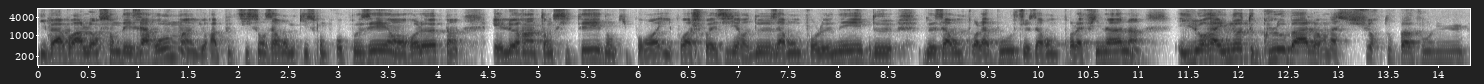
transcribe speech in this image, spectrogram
Il va avoir l'ensemble des arômes. Il y aura plus de 600 arômes qui seront proposés en roll-up et leur intensité. Donc, il pourra, il pourra choisir deux arômes pour le nez, deux, deux arômes pour la bouche, deux arômes pour la finale. Il aura une note globale. On n'a surtout pas voulu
